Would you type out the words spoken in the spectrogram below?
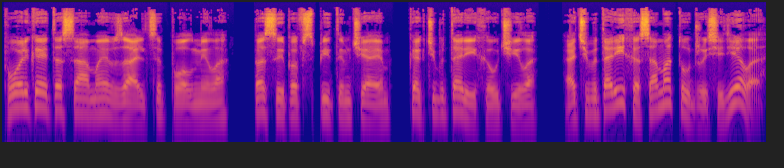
Полька это самое в зальце полмила, посыпав спитым чаем, как чеботариха учила. А чеботариха сама тут же сидела,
